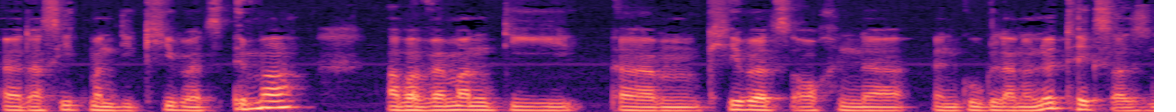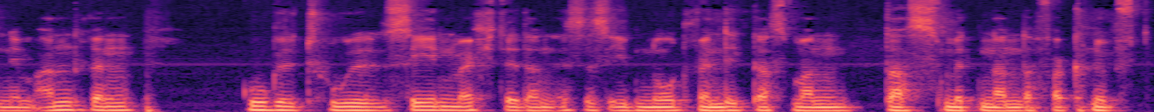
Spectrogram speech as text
äh, da sieht man die Keywords immer. Aber wenn man die ähm, Keywords auch in der in Google Analytics, also in dem anderen Google-Tool sehen möchte, dann ist es eben notwendig, dass man das miteinander verknüpft.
